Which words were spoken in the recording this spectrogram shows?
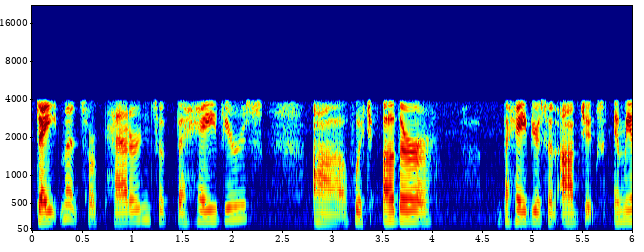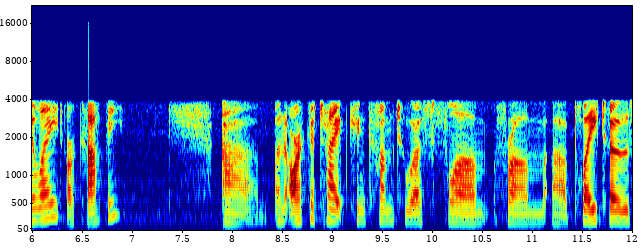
statements or patterns of behaviors uh, which other behaviors and objects emulate or copy. Um, an archetype can come to us from from uh, Plato's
